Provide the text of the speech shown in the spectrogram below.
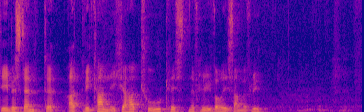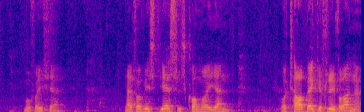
De bestemte at vi kan ikke ha to kristne flyvere i samme fly. Hvorfor ikke? Nei, for hvis Jesus kommer igjen og tar begge flyverne,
